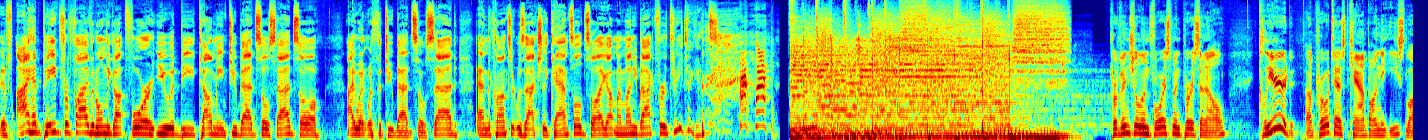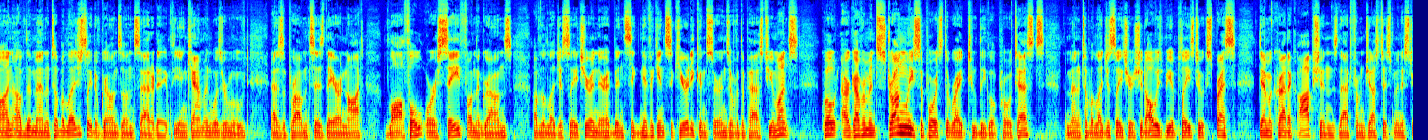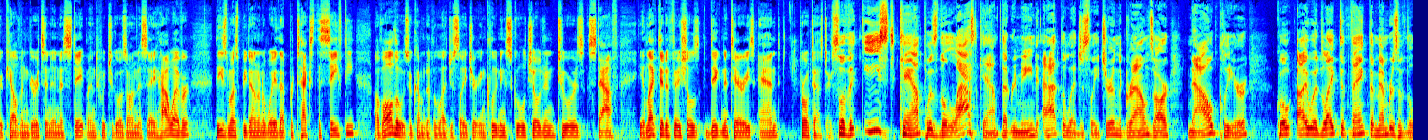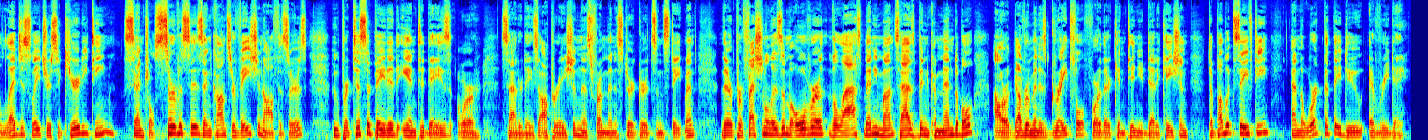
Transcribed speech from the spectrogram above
If I had paid for five and only got four, you would be telling me too bad, so sad. So I went with the too bad, so sad. And the concert was actually canceled. So I got my money back for three tickets. provincial enforcement personnel cleared a protest camp on the east lawn of the Manitoba Legislative Grounds on Saturday. The encampment was removed as the province says they are not lawful or safe on the grounds of the legislature, and there had been significant security concerns over the past few months. Quote, Our government strongly supports the right to legal protests. The Manitoba legislature should always be a place to express democratic options. That from Justice Minister Kelvin Goertzen in a statement, which goes on to say, however, these must be done in a way that protects the safety of all those who come to the legislature, including school children, tours, staff, elected officials, dignitaries, and protesters. So the East Camp was the last camp that remained at the legislature, and the grounds are now clear. Quote, I would like to thank the members of the legislature security team, central services, and conservation officers who participated in today's or Saturday's operation. This from Minister Goertzen's statement. Their professionalism over the last many months has been commendable. Our government is grateful for their continued dedication to public safety and the work that they do every day.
